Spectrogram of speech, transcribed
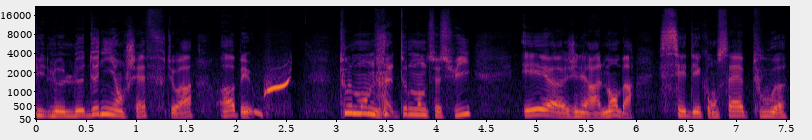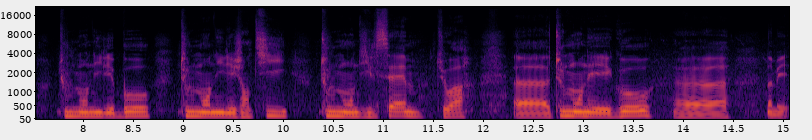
le, Denis en chef, tu vois, hop, et tout le monde, tout le monde se suit. Et euh, généralement, bah, c'est des concepts où euh, tout le monde il est beau, tout le monde il est gentil, tout le monde il s'aime, tu vois. Euh, tout le monde est égaux. non mais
